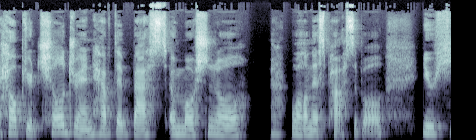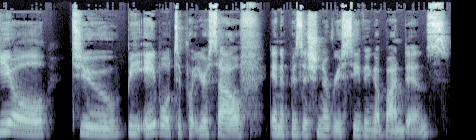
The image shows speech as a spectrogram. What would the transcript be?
help your children have the best emotional uh, wellness possible. You heal to be able to put yourself in a position of receiving abundance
